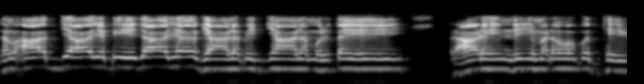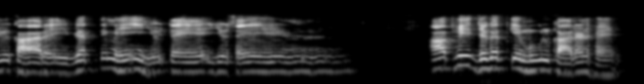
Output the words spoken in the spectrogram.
नम आद्याय बीजाय ज्ञान विज्ञान मूर्त प्राणेन्द्रिय मनोबुद्धि विकार व्यक्ति में युते युसे। आप ही जगत के मूल कारण हैं।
